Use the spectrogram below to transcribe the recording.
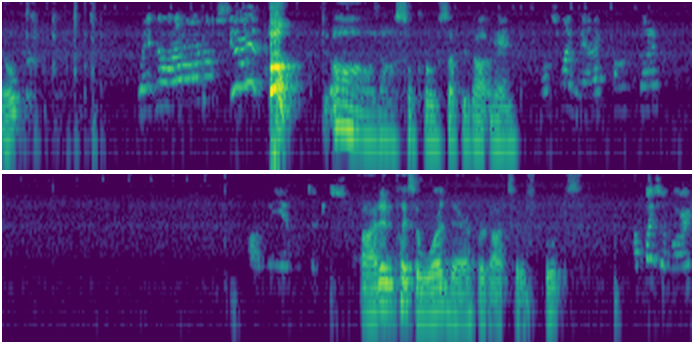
Nope. Wait, no, no, no, don't shoot it. Oh! That was so close. I forgot, Okay. man. Once my mana comes back, I'll be able to destroy. Oh, I didn't place a ward there. I forgot to. Oops. I'll place a lord.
